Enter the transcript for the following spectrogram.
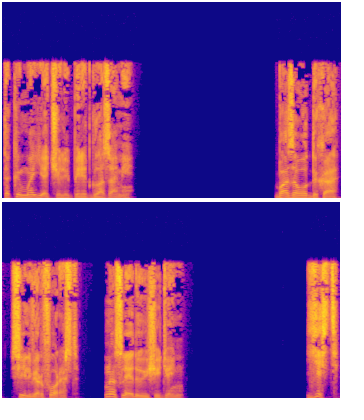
так и маячили перед глазами. База отдыха «Сильвер Форест» на следующий день. «Есть!»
